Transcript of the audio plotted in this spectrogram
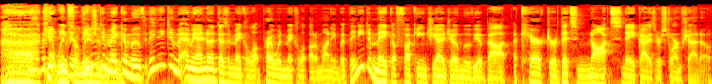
Ah, I but can't they win need to, for They losing. need to make man. a move. They need to. I mean, I know it doesn't make a lot. Probably wouldn't make a lot of money, but they need to make a fucking GI Joe movie about a character that's not Snake Eyes or Storm Shadow.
